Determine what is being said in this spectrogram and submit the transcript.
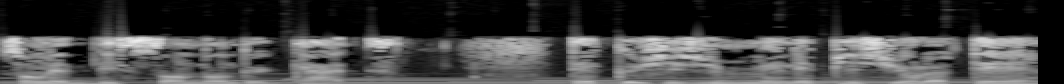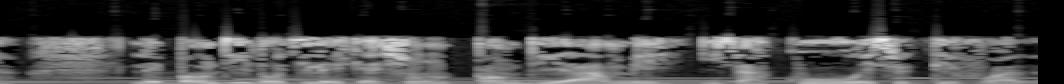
sont les descendants de Gad. Dès que Jésus met les pieds sur leur terre, les bandits dont il est question, bandits armés, ils accourent et se dévoilent.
